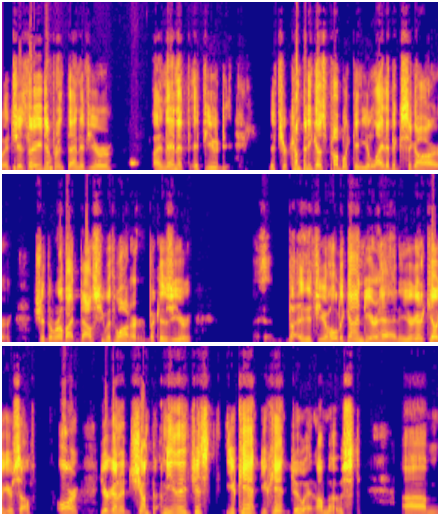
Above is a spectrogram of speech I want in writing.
Which is very different than if you're. And then if if you if your company goes public and you light a big cigar, should the robot douse you with water because you're. But if you hold a gun to your head and you're going to kill yourself, or you're going to jump, I mean, it just you can't you can't do it almost. Um,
